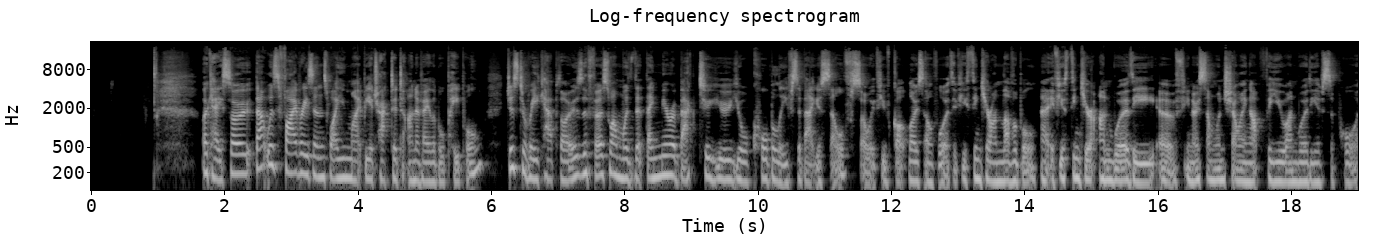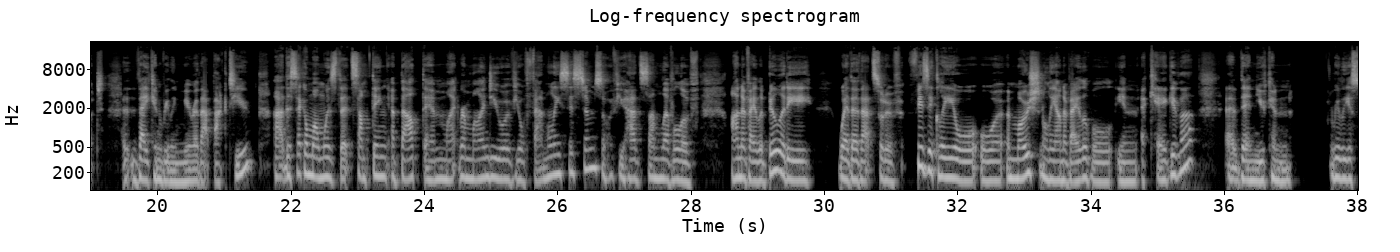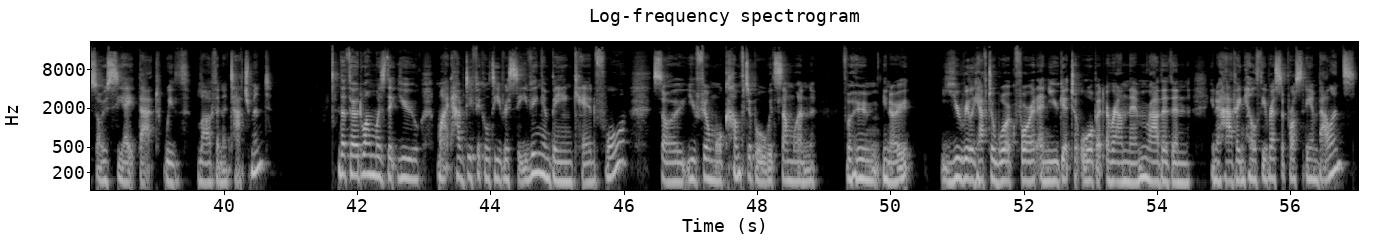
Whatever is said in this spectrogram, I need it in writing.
Okay, so that was five reasons why you might be attracted to unavailable people. Just to recap those, the first one was that they mirror back to you your core beliefs about yourself. So if you've got low self worth, if you think you're unlovable, uh, if you think you're unworthy of, you know, someone showing up for you, unworthy of support, uh, they can really mirror that back to you. Uh, the second one was that something about them might remind you of your family system. So if you had some level of unavailability, whether that's sort of physically or, or emotionally unavailable in a caregiver, uh, then you can really associate that with love and attachment. The third one was that you might have difficulty receiving and being cared for. So you feel more comfortable with someone for whom, you know, you really have to work for it and you get to orbit around them rather than, you know, having healthy reciprocity and balance.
